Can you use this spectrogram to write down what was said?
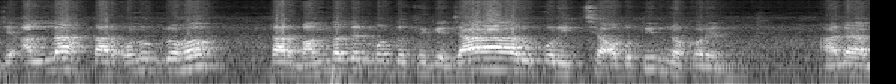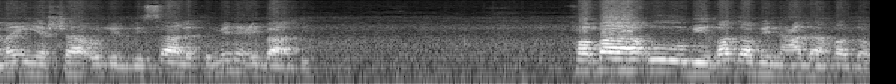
যে আল্লাহ তার অনুগ্রহ তার বান্দাদের মধ্য থেকে যার উপর ইচ্ছা অবতীর্ণ করেন আলা মাইয়াশা উলির রিসালাতে মিন ইবাদি। ফাবাউ বিগাদাবিন আলা গাদাব।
